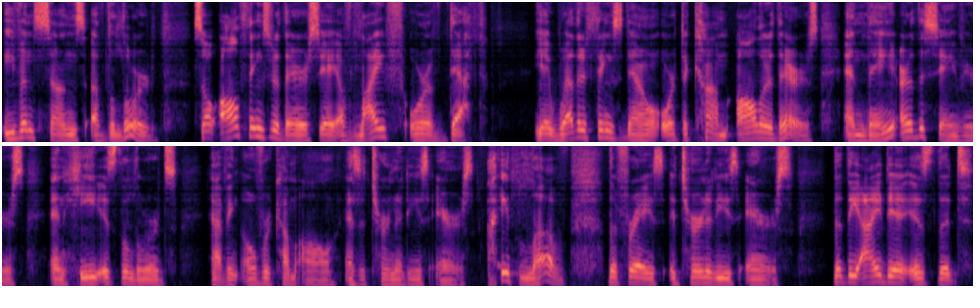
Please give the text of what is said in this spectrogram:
even sons of the Lord. So all things are theirs, yea, of life or of death. Yea, whether things now or to come, all are theirs, and they are the Savior's, and He is the Lord's, having overcome all as eternity's heirs. I love the phrase eternity's heirs. That the idea is that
